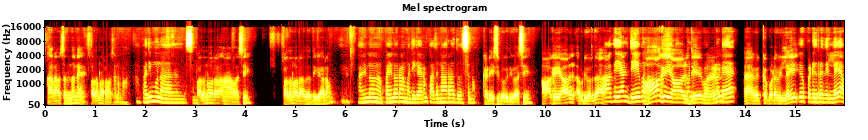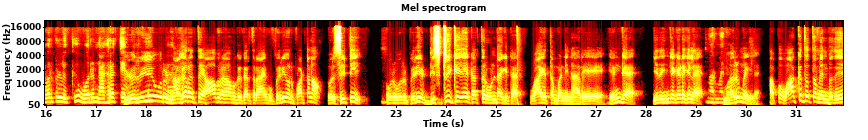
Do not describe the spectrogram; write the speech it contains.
ஆறாம் வசனம் தானே? பதினோராம் வசனமா? பதிமூணாவது. பதினோரா ஆ வாசி. பதினோராவது அதிகாரம். பதினோ பதினோராம் அதிகாரம் பதினாறாவது வசனம். கடைசி பகுதி வாசி. ஆகையால் அப்படி வருதா? ஆகையால் தேவன் ஆகையால் தேவன் வெட்கப்படவில்லை. வெட்கப்படுகிறதில்லை. அவர்களுக்கு ஒரு நகரத்தை பெரிய ஒரு நகரத்தை ஆபிரகாமுக்கு கர்த்தர் ஆய்வு பெரிய ஒரு பட்டணம் ஒரு சிட்டி. ஒரு ஒரு பெரிய டிஸ்ட்ரிக்டையே கர்த்தர் உண்டாக்கிட்டார். வாயத்தம் பண்ணினாரே. எங்க? இது இங்க கிடைக்கல. மறுமை. மறுமையில. அப்போ வாக்குத்தத்தம் என்பது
